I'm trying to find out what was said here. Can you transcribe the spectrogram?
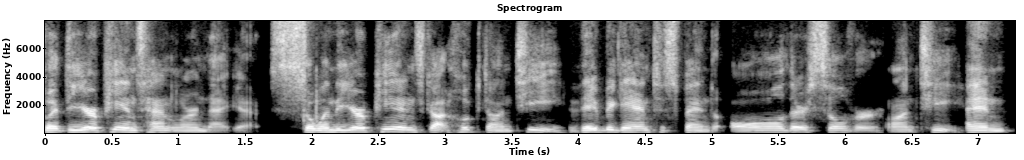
But the Europeans hadn't learned that yet. So when the Europeans got hooked on tea, they began to spend all their silver on tea. And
